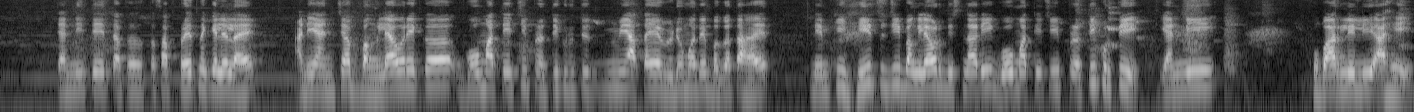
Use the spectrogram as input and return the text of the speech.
त्यांनी ते त्याचा तसा प्रयत्न केलेला आहे. आणि यांच्या बंगल्यावर एक गोमातेची प्रतिकृती तुम्ही आता या व्हिडिओमध्ये बघत आहात. नेमकी हीच जी बंगल्यावर दिसणारी गोमातेची प्रतिकृती यांनी उभारलेली आहे.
